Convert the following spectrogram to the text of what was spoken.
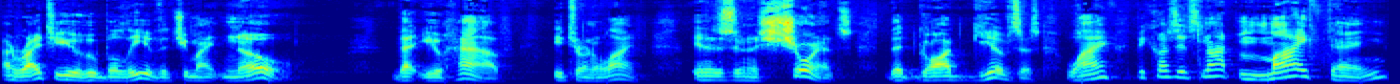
I write to you who believe that you might know that you have eternal life. It is an assurance that God gives us. Why? Because it's not my thing,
